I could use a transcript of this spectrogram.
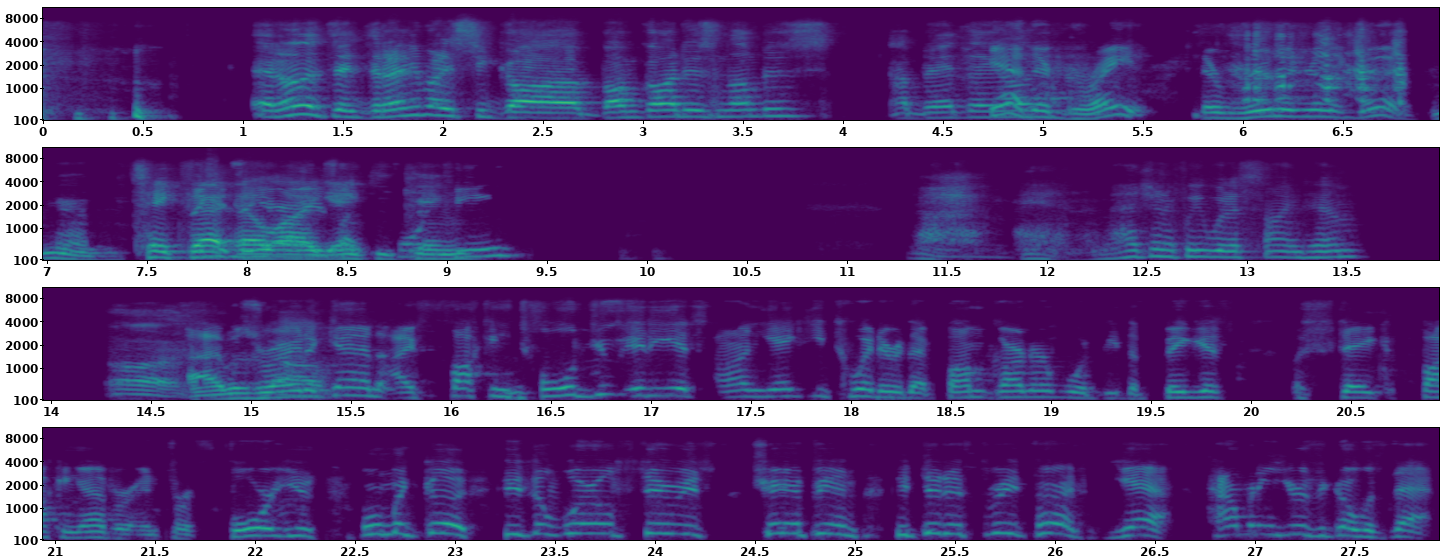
Another thing, did anybody see uh, Bumgarner's numbers? How bad they Yeah, are? they're great. They're really, really good. Man, take that, Li is like Yankee King. 14. Ah, man, imagine if we would have signed him. Oh, I was right wow. again. I fucking told you idiots on Yankee Twitter that Bumgarner would be the biggest mistake fucking ever. And for four years, oh my god, he's a World Series champion. He did it three times. Yeah. How many years ago was that?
